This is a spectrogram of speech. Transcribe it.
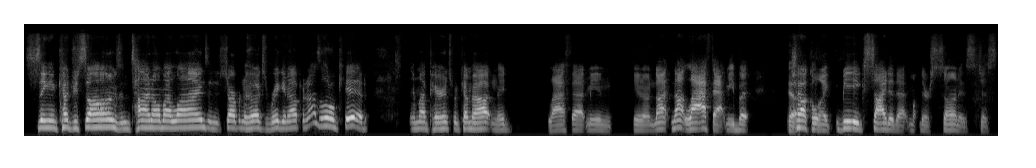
singing country songs and tying all my lines and sharpening hooks, rigging up. And I was a little kid, and my parents would come out and they'd laugh at me and you know not not laugh at me, but Yeah. chuckle like be excited that their son is just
